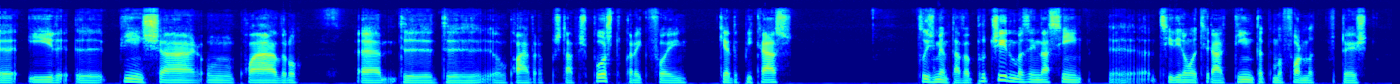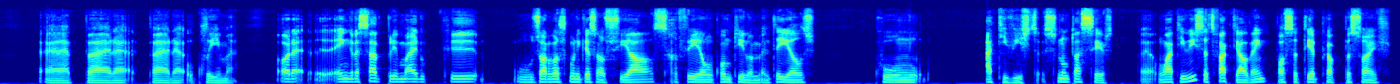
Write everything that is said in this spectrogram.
uh, ir uh, pinchar um quadro de, de, um quadro que estava exposto, creio que foi que é de Picasso. Felizmente estava protegido, mas ainda assim decidiram atirar tinta como uma forma de protesto para, para o clima. Ora, é engraçado primeiro que os órgãos de comunicação social se referiram continuamente a eles como ativistas. Não está certo. Eh, um ativista, de facto, é alguém que possa ter preocupações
